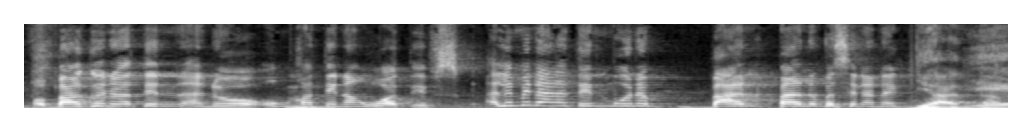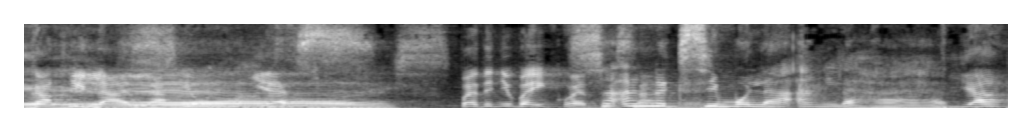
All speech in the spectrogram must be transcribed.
O bago natin ano, ungkatin ng what ifs, alamin na natin muna ba, paano ba sila Yan, tama. nagkakilala? Yes. Pwede niyo ba ikwento sa Saan amin? nagsimula ang lahat? Yeah.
